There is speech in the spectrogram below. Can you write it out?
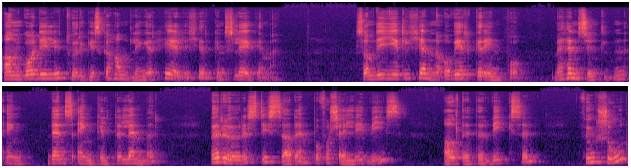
angår de liturgiske handlinger hele Kirkens legeme, som de gir til kjenne og virker inn på, med hensyn til den en, dens enkelte lemmer, berøres disse av dem på forskjellig vis, alt etter vigsel, funksjon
